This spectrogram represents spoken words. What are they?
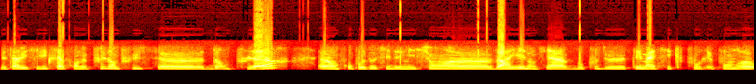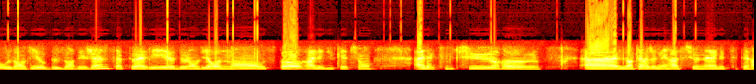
Le service civique, ça prend de plus en plus d'ampleur. Euh, on propose aussi des missions euh, variées, donc il y a beaucoup de thématiques pour répondre aux envies, aux besoins des jeunes. Ça peut aller euh, de l'environnement au sport, à l'éducation, à la culture, à l'intergénérationnel, etc.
